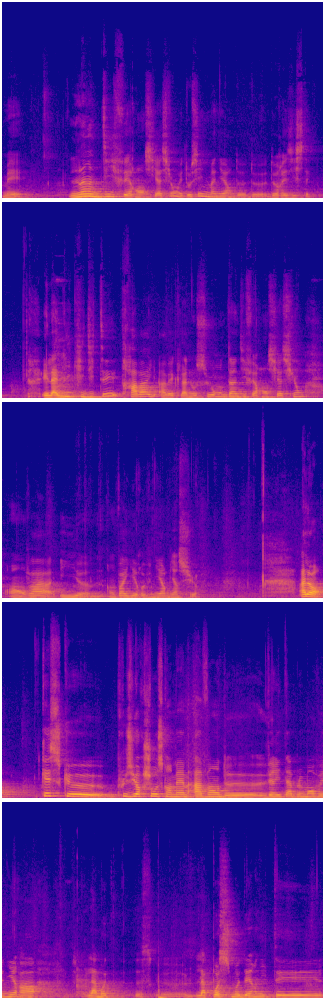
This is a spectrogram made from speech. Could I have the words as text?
Mais l'indifférenciation est aussi une manière de, résister. Et la liquidité travaille avec la notion d'indifférenciation. On va, y, on va y revenir, bien sûr. Alors, qu'est-ce que. Plusieurs choses, quand même, avant de véritablement venir à la, postmodernité,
